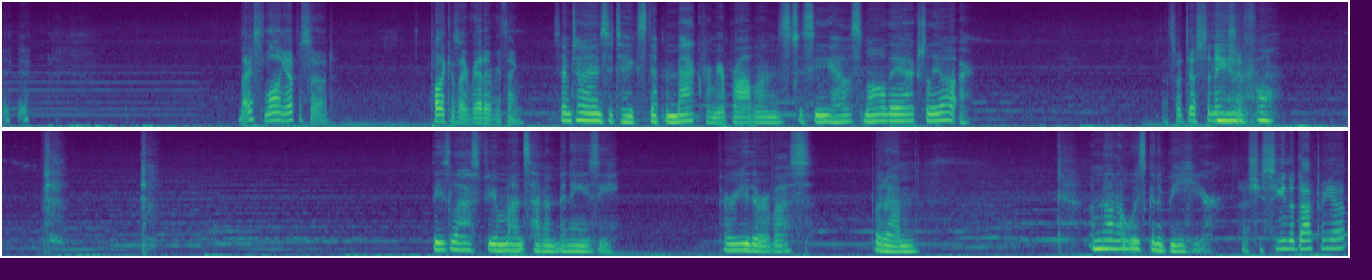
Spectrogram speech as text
nice long episode. Probably because I read everything. Sometimes it takes stepping back from your problems to see how small they actually are. That's our destination. Beautiful. These last few months haven't been easy. For either of us. But, um... I'm not always gonna be here. Has she seen the doctor yet?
